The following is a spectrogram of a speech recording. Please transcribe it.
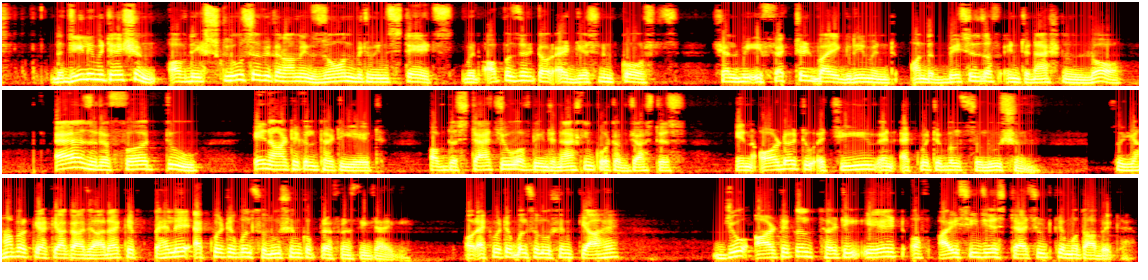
delimitation of the exclusive economic zone between state with opposite or bases of international law as referred thirty eight of the statute of the International Court of Justice in order solution تو یہاں پر کیا کیا جا رہا ہے کہ پہلے ایکویٹبل سولوشن کو جائے گی اور ایکویٹبل سولوشن کیا ہے جو article 38 eight of I C J statute کے مطابق ہے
